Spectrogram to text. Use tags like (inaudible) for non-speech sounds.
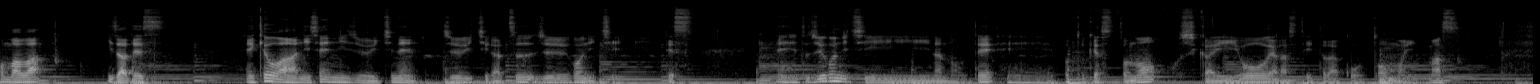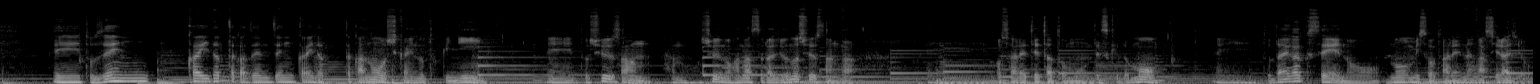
こんばんは、伊沢です。え今日は2021年11月15日です。えっ、と15日なので、えーポッドキャストの司会をやらせていただこうと思います。えっ、と前回だったか前々回だったかの司会の時に、えっ、と周さんあの周の話すラジオの周さんが、えー、押されてたと思うんですけども。大学生の脳みそ垂れ流しラジオっ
